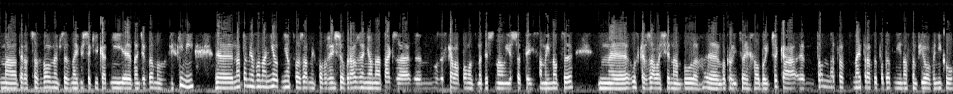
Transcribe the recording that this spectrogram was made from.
ma teraz czas wolny, przez najbliższe kilka dni e, będzie w domu z bliskimi. E, Natomiast ona nie odniosła żadnych poważniejszych obrażeń. Ona także uzyskała pomoc medyczną jeszcze tej samej nocy. M, e, Uskarżała się na ból e, w okolicach obojczyka. To najprawdopodobniej nastąpiło w wyniku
